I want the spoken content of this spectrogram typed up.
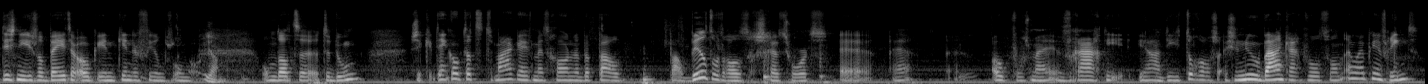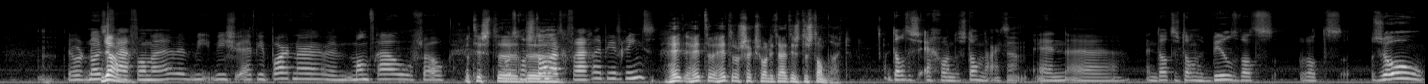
Disney is wat beter ook in kinderfilms om, ja. om dat te doen. Dus ik denk ook dat het te maken heeft met gewoon een bepaald, bepaald beeld wat er altijd geschetst wordt. Eh, hè? Ook volgens mij een vraag die, ja, die je toch als, als je een nieuwe baan krijgt, bijvoorbeeld van, oh, heb je een vriend? Er wordt nooit Ja. gevraagd van, eh, wie, wie is, heb je een partner, man, vrouw of zo? Het is Er wordt de, gewoon standaard de gevraagd, heb je een vriend? he- heter- heteroseksualiteit is de standaard. Dat is echt gewoon de standaard. Ja. En, eh, en dat is dan het beeld wat, wat zo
